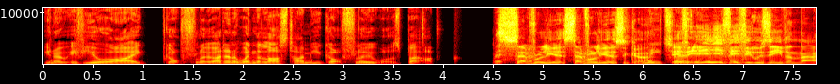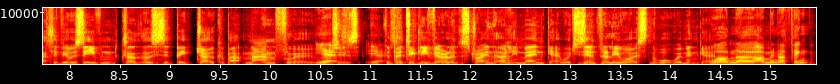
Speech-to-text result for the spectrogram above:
you know if you or I got flu, I don't know when the last time you got flu was, but uh, several years several years ago. Me too. If, if, if it was even that, if it was even because this is a big joke about man flu, yes, which is yes. the particularly virulent strain that only men get, which is infinitely worse than what women get. Well, no, I mean I think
